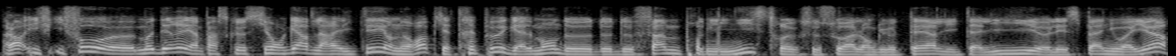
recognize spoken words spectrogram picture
Alors, il, faut euh, modérer, hein, parce que si on regarde la réalité, en Europe, il y a très peu également de, femmes premiers ministres, que ce soit l'Angleterre, l'Italie, euh, l'Espagne ou ailleurs.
